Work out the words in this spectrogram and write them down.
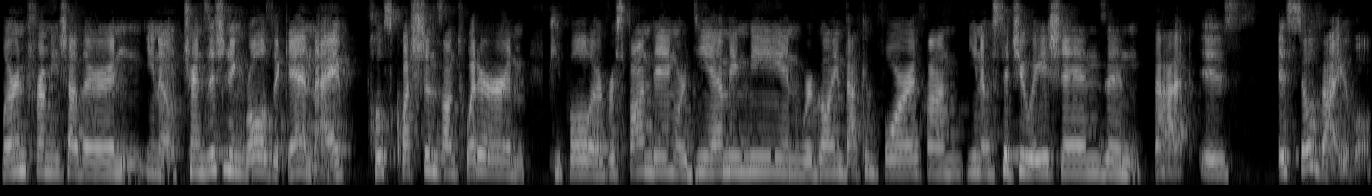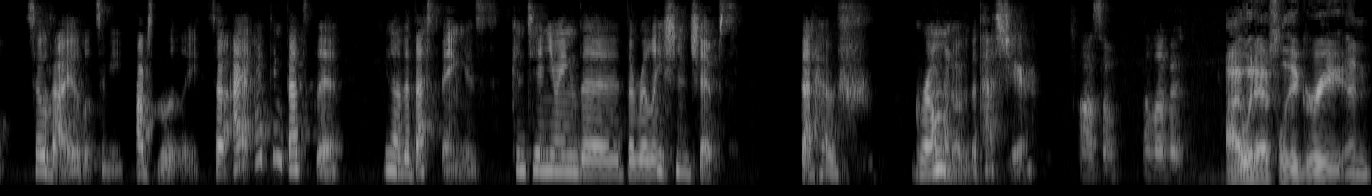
learn from each other and you know transitioning roles again. I post questions on twitter and people are responding or dming me and we're going back and forth on you know situations and that is is so valuable so valuable to me. Absolutely. So i, I think that's the you know the best thing is continuing the the relationships that have grown over the past year. Awesome. I love it I would absolutely agree. And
